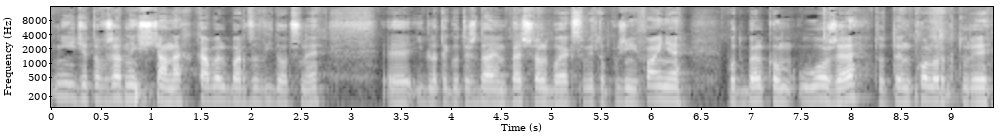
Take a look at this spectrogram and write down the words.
nie idzie to w żadnych ścianach, kabel bardzo widoczny e, i dlatego też dałem peszel, bo jak sobie to później fajnie pod belką ułożę, to ten kolor, który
